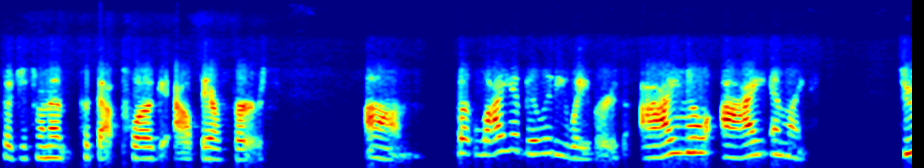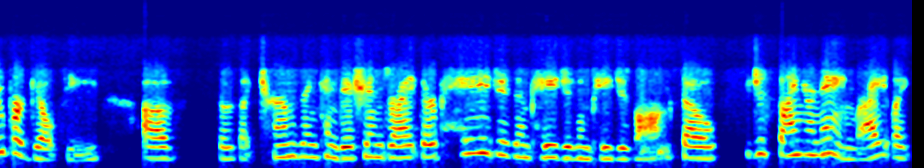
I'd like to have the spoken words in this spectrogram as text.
So just want to put that plug out there first. Um, but liability waivers, I know I am like super guilty of those like terms and conditions, right? They're pages and pages and pages long. So you just sign your name, right? Like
